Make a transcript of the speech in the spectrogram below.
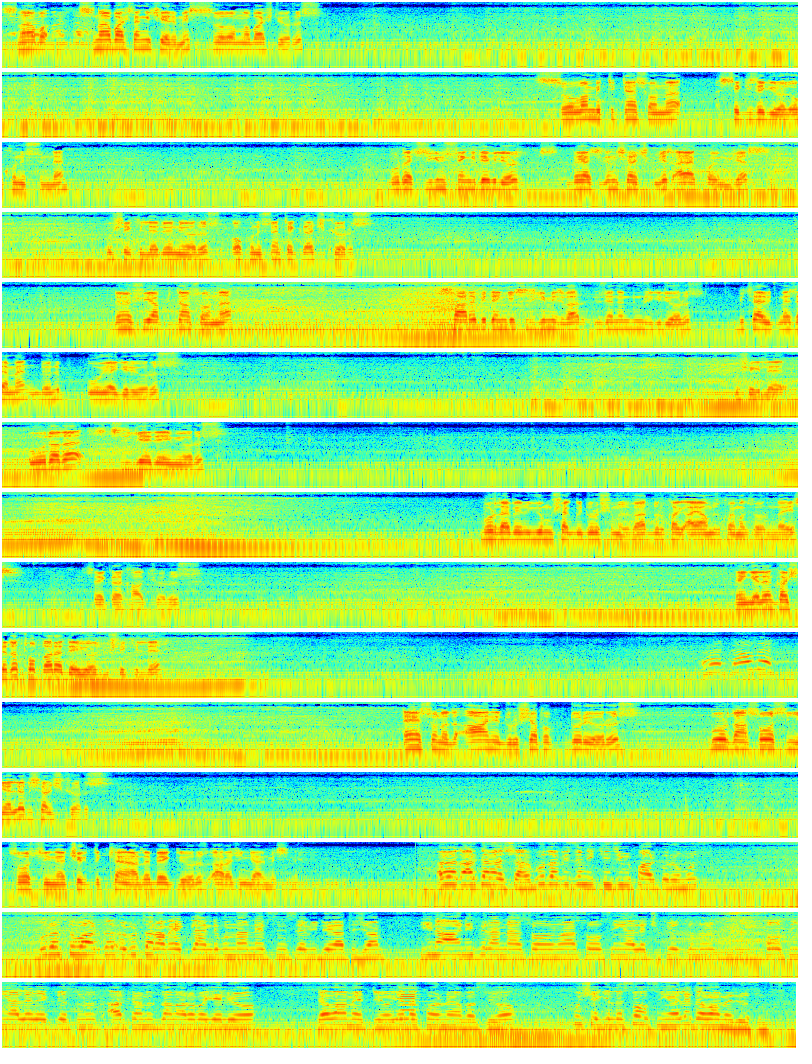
Sınav, ba- sınav başlangıç yerimiz. Slalomla başlıyoruz. Slalom bittikten sonra 8'e giriyoruz okun üstünden. Burada çizginin üstünden gidebiliyoruz. Beyaz çizgiden dışarı çıkmayacağız. Ayak koymayacağız. Bu şekilde dönüyoruz. Okun üstüne tekrar çıkıyoruz. Dönüşü yaptıktan sonra sarı bir denge çizgimiz var. Üzerinden dümdüz gidiyoruz. Biter bitmez hemen dönüp U'ya giriyoruz. Bu şekilde. U'da da çizgiye değmiyoruz. Burada bir yumuşak bir duruşumuz var. Dururken ayağımızı koymak zorundayız. Tekrar kalkıyoruz. Engelen da toplara değiyoruz bu şekilde. Evet devam et. En sonunda da ani duruş yapıp duruyoruz. Buradan sol sinyalle dışarı çıkıyoruz. Sinyal çıktık kenarda bekliyoruz aracın gelmesini. Evet arkadaşlar bu da bizim ikinci bir parkurumuz. Burası vardı öbür taraf eklendi. Bunların hepsini size videoya atacağım. Yine ani frenden sonra sol sinyalle çıkıyorsunuz. Sol sinyalle bekliyorsunuz. Arkanızdan araba geliyor. Devam et diyor ya da kornaya basıyor. Bu şekilde sol sinyalle devam ediyorsunuz.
